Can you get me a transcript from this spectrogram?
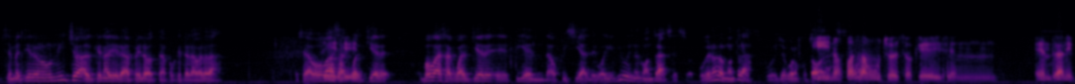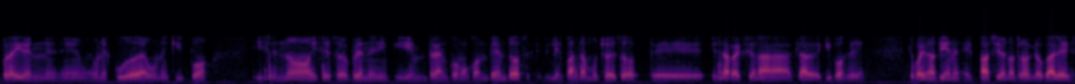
se metieron en un nicho al que nadie le da pelota, porque esta es la verdad. O sea, vos vas a cualquier vos vas a cualquier eh, tienda oficial de cualquier club y no encontrás eso, porque no lo encontrás, porque yo conozco todo. Y nos pasa mucho eso, que dicen, entran y por ahí ven eh, un escudo de algún equipo y dicen no, y se sorprenden y, entran como contentos, les pasa mucho eso, eh, esa reacción a, claro, equipos de que por ahí no tienen espacio en otros locales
